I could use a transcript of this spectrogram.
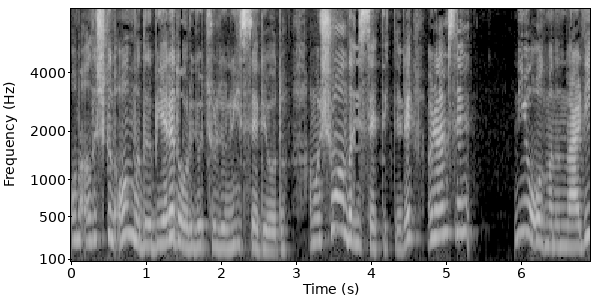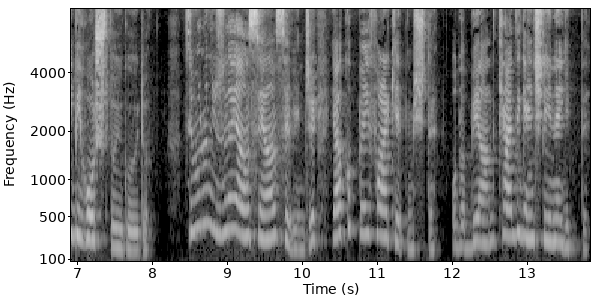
onu alışkın olmadığı bir yere doğru götürdüğünü hissediyordu. Ama şu anda hissettikleri önemsen niye olmanın verdiği bir hoş duyguydu. Timur'un yüzüne yansıyan sevinci Yakup Bey fark etmişti. O da bir an kendi gençliğine gitti.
